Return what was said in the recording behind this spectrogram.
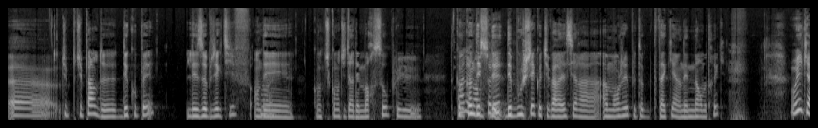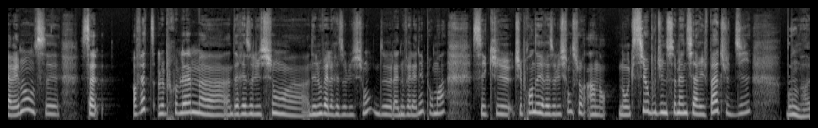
Euh, tu, tu parles de découper les objectifs en Ouais. des comment tu, comment tu dirais des morceaux plus comme, des, des- des bouchées que tu vas réussir à, à manger plutôt que d'attaquer un énorme truc. oui, carrément. C'est ça. En fait, le problème euh, des résolutions, euh, des nouvelles résolutions de la nouvelle année pour moi, c'est que tu prends des résolutions sur un an. Donc, si au bout d'une semaine, tu n'y arrives pas, tu te dis, bon, bah,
